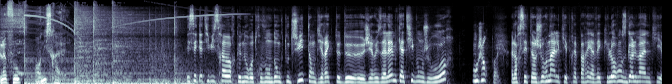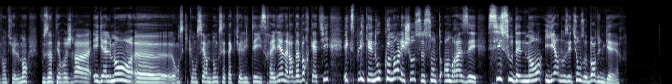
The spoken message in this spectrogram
L'info en Israël. Et c'est Cathy Bisraor que nous retrouvons donc tout de suite en direct de euh, Jérusalem. Cathy, bonjour. Bonjour Paul. Alors c'est un journal qui est préparé avec Laurence Goldman qui éventuellement vous interrogera également euh, en ce qui concerne donc cette actualité israélienne. Alors d'abord Cathy, expliquez-nous comment les choses se sont embrasées si soudainement. Hier nous étions au bord d'une guerre.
